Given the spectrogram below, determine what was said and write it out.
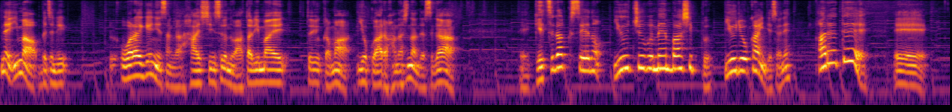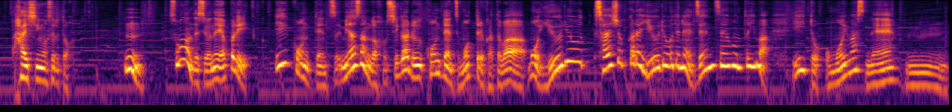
あね、今別にお笑い芸人さんが配信するのは当たり前というか、まあ、よくある話なんですが、月額制の YouTube メンバーシップ、有料会員ですよね。あれで、えー、配信をすると。うん、そうなんですよね。やっぱりいいコンテンツ、皆さんが欲しがるコンテンツ持ってる方は、もう有料、最初から有料でね、全然本当今いいと思いますね。うん。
